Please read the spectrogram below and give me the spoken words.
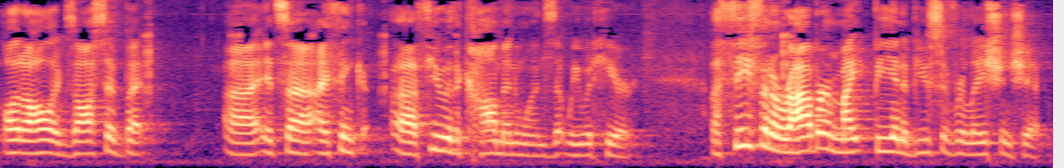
all exhaustive, but uh, it's, uh, I think, a few of the common ones that we would hear. A thief and a robber might be an abusive relationship.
